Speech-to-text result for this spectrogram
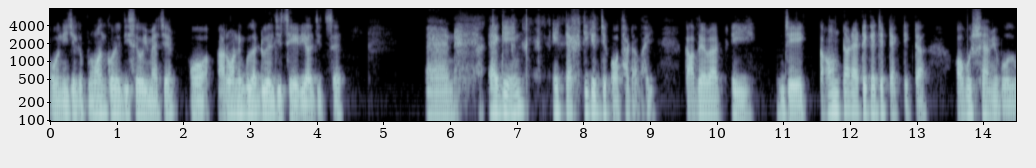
ও নিজেকে প্রমাণ করে দিছে ওই ম্যাচে। ও আরও অনেকগুলো ডুয়েল জিতছে, এরিয়াল জিতছে। অ্যান্ড অ্যাগেইন এই ট্যাকটিকের যে কথাটা ভাই, কাবরেরার এই যে কাউন্টার অ্যাটাক এর যে ট্যাকটিকটা অবশ্যই আমি বলব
